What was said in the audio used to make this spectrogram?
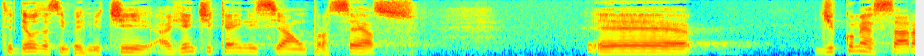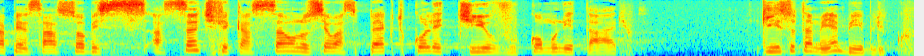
se Deus assim permitir, a gente quer iniciar um processo é, de começar a pensar sobre a santificação no seu aspecto coletivo, comunitário, que isso também é bíblico.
